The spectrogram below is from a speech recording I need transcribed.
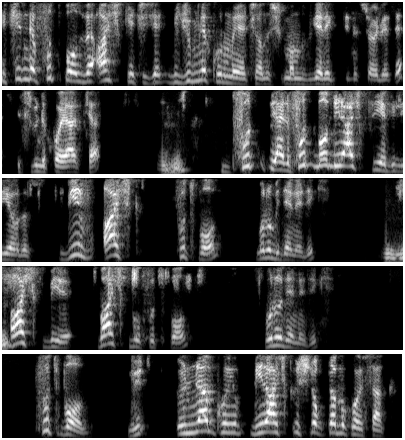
İçinde futbol ve aşk geçecek bir cümle kurmaya çalışmamız gerektiğini söyledi ismini koyarken. Hı hı. Fut, yani futbol bir aşk diye biliyoruz. Bir aşk futbol. Bunu bir denedik. Hı hı. Aşk bir aşk bu futbol. Bunu denedik. Futbol. Ünlem koyup bir aşk üç nokta mı koysak?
